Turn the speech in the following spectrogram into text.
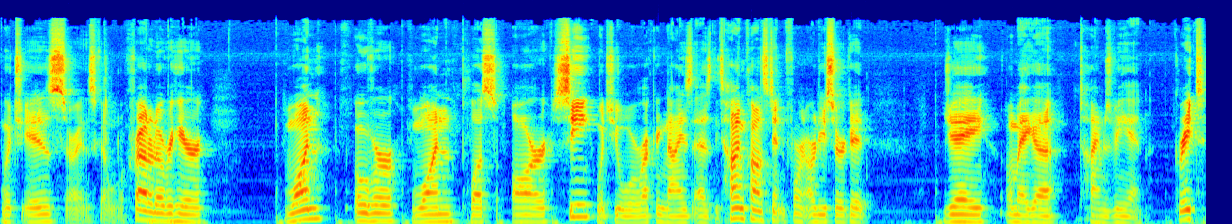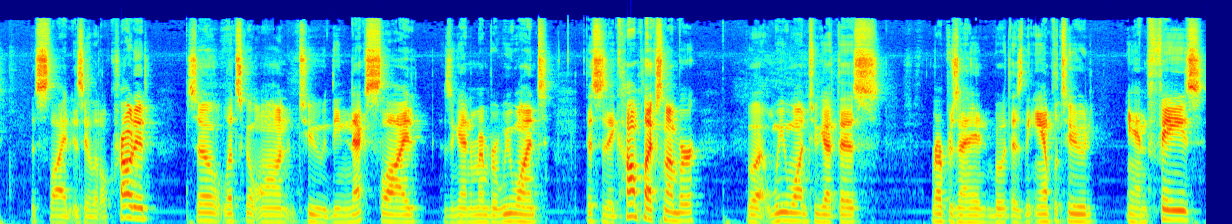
which is, sorry, this got a little crowded over here, 1 over 1 plus RC, which you will recognize as the time constant for an RC circuit, J omega times Vn. Great. This slide is a little crowded, so let's go on to the next slide. Because again, remember, we want, this is a complex number, but we want to get this represented both as the amplitude and phase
